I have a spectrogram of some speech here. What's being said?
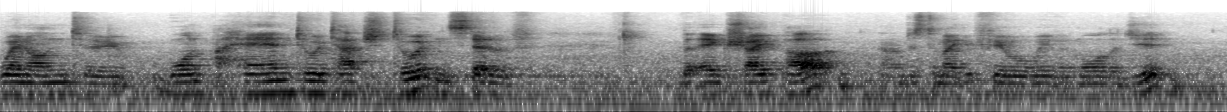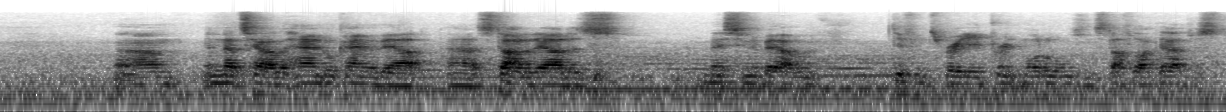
went on to want a hand to attach to it instead of the egg shaped part, um, just to make it feel even more legit. Um, and that's how the handle came about. Uh, started out as messing about with different 3D print models and stuff like that, just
